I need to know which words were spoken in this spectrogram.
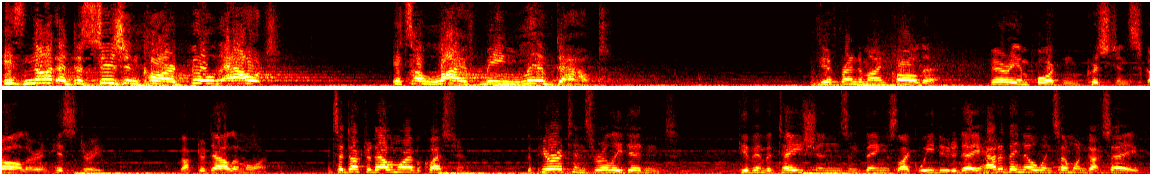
is not a decision card filled out. It's a life being lived out. Dear friend of mine called a very important Christian scholar in history, Dr. Dallimore, and said, Dr. Dallimore, I have a question. The Puritans really didn't give invitations and things like we do today. How did they know when someone got saved?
